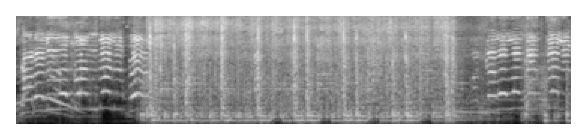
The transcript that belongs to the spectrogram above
கடலில கொந்தளிப்பேன். மக்களெல்லாம் தத்தளிப்பேன்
